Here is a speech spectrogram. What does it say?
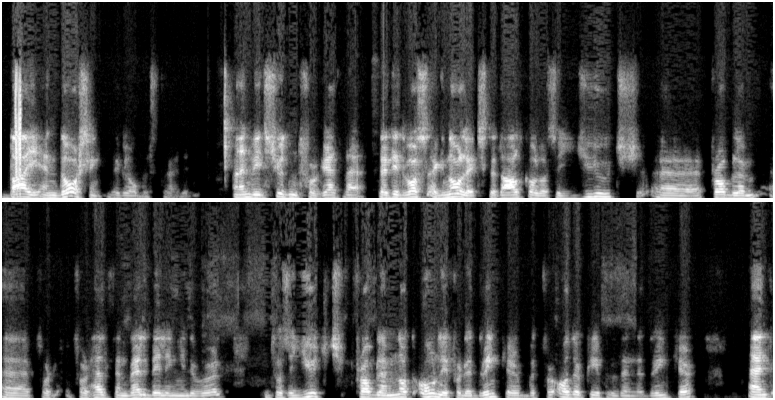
by endorsing the global strategy. And we shouldn't forget that that it was acknowledged that alcohol was a huge uh, problem uh, for for health and well-being in the world, it was a huge problem, not only for the drinker, but for other people than the drinker. And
